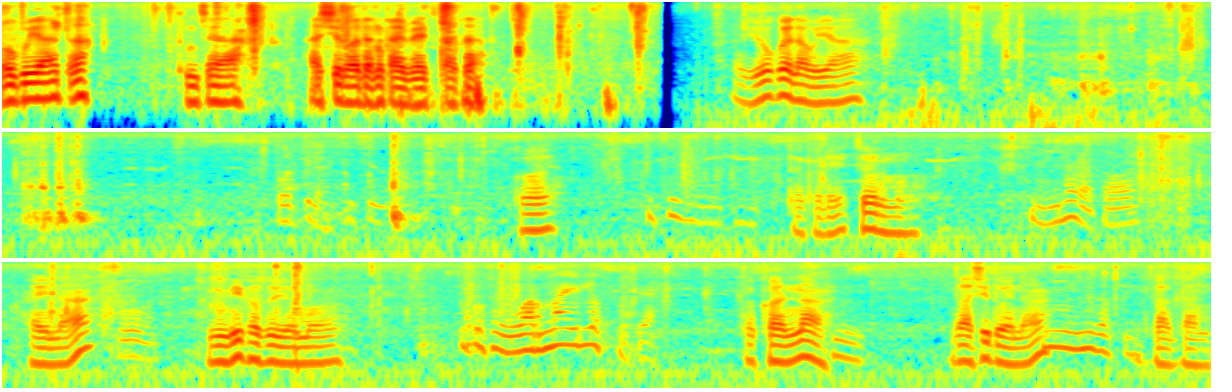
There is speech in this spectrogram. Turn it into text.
बघूया आता तुमच्या आशीर्वादाने काय भेटतं आता. यो काय लावूया? काय त्याकडे चल मग. आहे ना? मी खसू ये मग. वरणा येईलच त्या. तर कळ ना हम्म. जाशीत होय ना? मी जाते. जाता मग.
